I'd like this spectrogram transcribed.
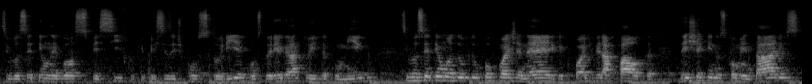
Se você tem um negócio específico que precisa de consultoria, consultoria gratuita comigo. Se você tem uma dúvida um pouco mais genérica, que pode virar pauta, deixe aqui nos comentários.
